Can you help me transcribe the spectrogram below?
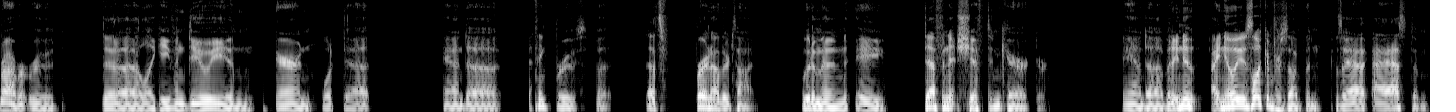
Robert Roode that uh like even Dewey and Aaron looked at and uh I think Bruce, but that's for another time. Would have been a definite shift in character. And uh but I knew I knew he was looking for something because I I asked him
